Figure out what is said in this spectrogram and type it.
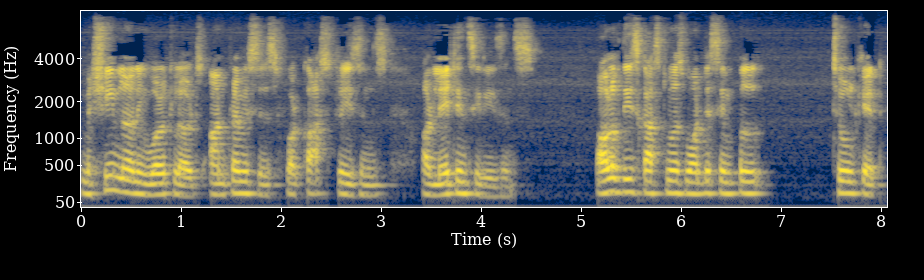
machine learning workloads on premises for cost reasons or latency reasons. All of these customers want a simple toolkit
